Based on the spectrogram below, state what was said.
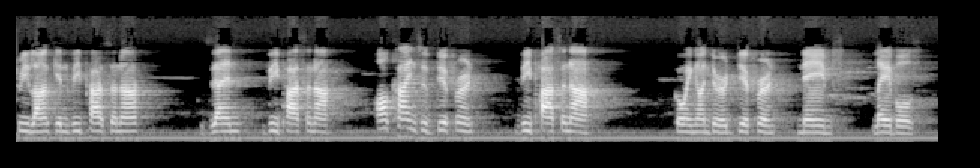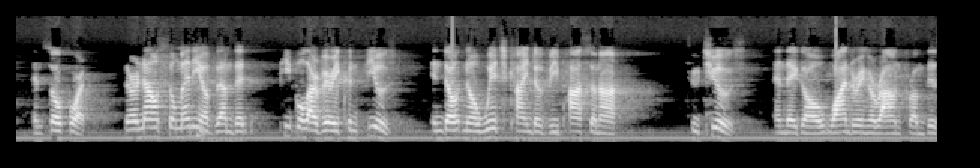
Sri Lankan Vipassana, Zen Vipassana, all kinds of different Vipassana going under different names, labels, and so forth. There are now so many of them that people are very confused and don't know which kind of Vipassana to choose. And they go wandering around from this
